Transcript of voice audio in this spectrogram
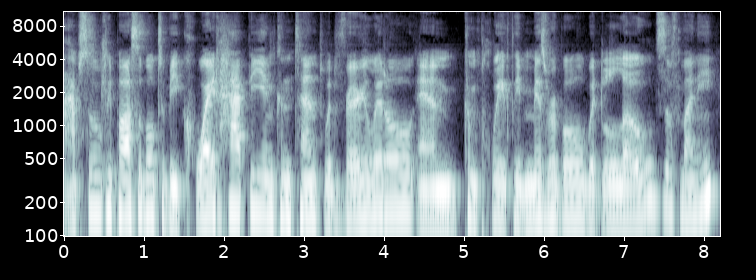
absolutely possible to be quite happy and content with very little and completely miserable with loads of money?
